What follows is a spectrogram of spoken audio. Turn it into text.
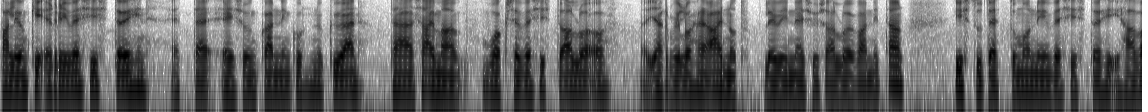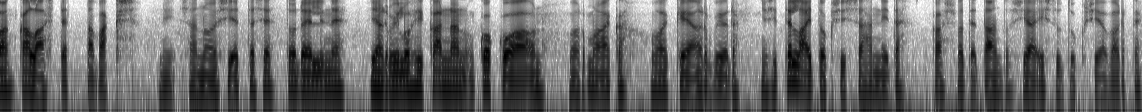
paljonkin eri vesistöihin, että ei suinkaan niin kuin nykyään tämä Saimaan vuoksen vesistöalue on järvilohen ainut levinneisyysalue, vaan niitä on istutettu moniin vesistöihin ihan vain kalastettavaksi. Niin sanoisin, että se todellinen järvilohikannan kokoa on varmaan aika vaikea arvioida. Ja sitten laitoksissahan niitä kasvatetaan tosiaan istutuksia varten.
